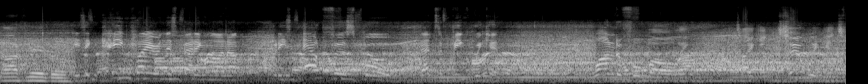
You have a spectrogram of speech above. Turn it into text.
Not really. He's a key player in this batting lineup, but he's out first ball. That's a big wicket. Wonderful bowling, taking two wickets.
